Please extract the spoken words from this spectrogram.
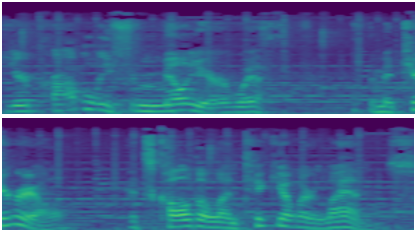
You're probably familiar with the material. It's called a lenticular lens.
